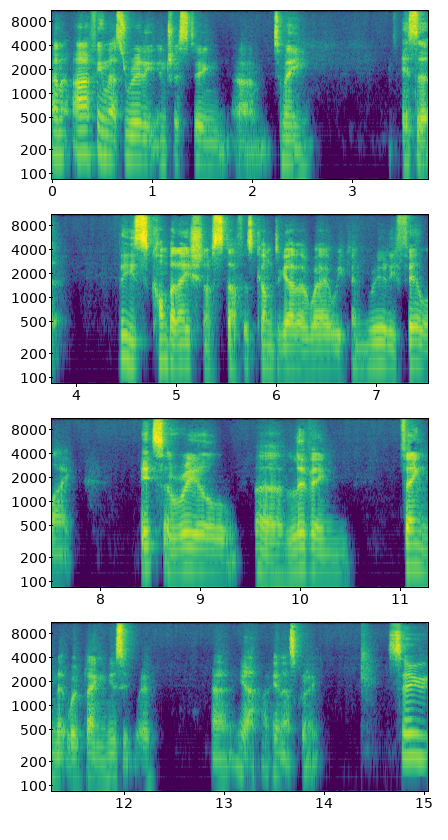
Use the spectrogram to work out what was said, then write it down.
And I think that's really interesting um, to me, is that these combination of stuff has come together where we can really feel like it's a real uh, living thing that we're playing music with. Uh, yeah, I think that's great. So,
